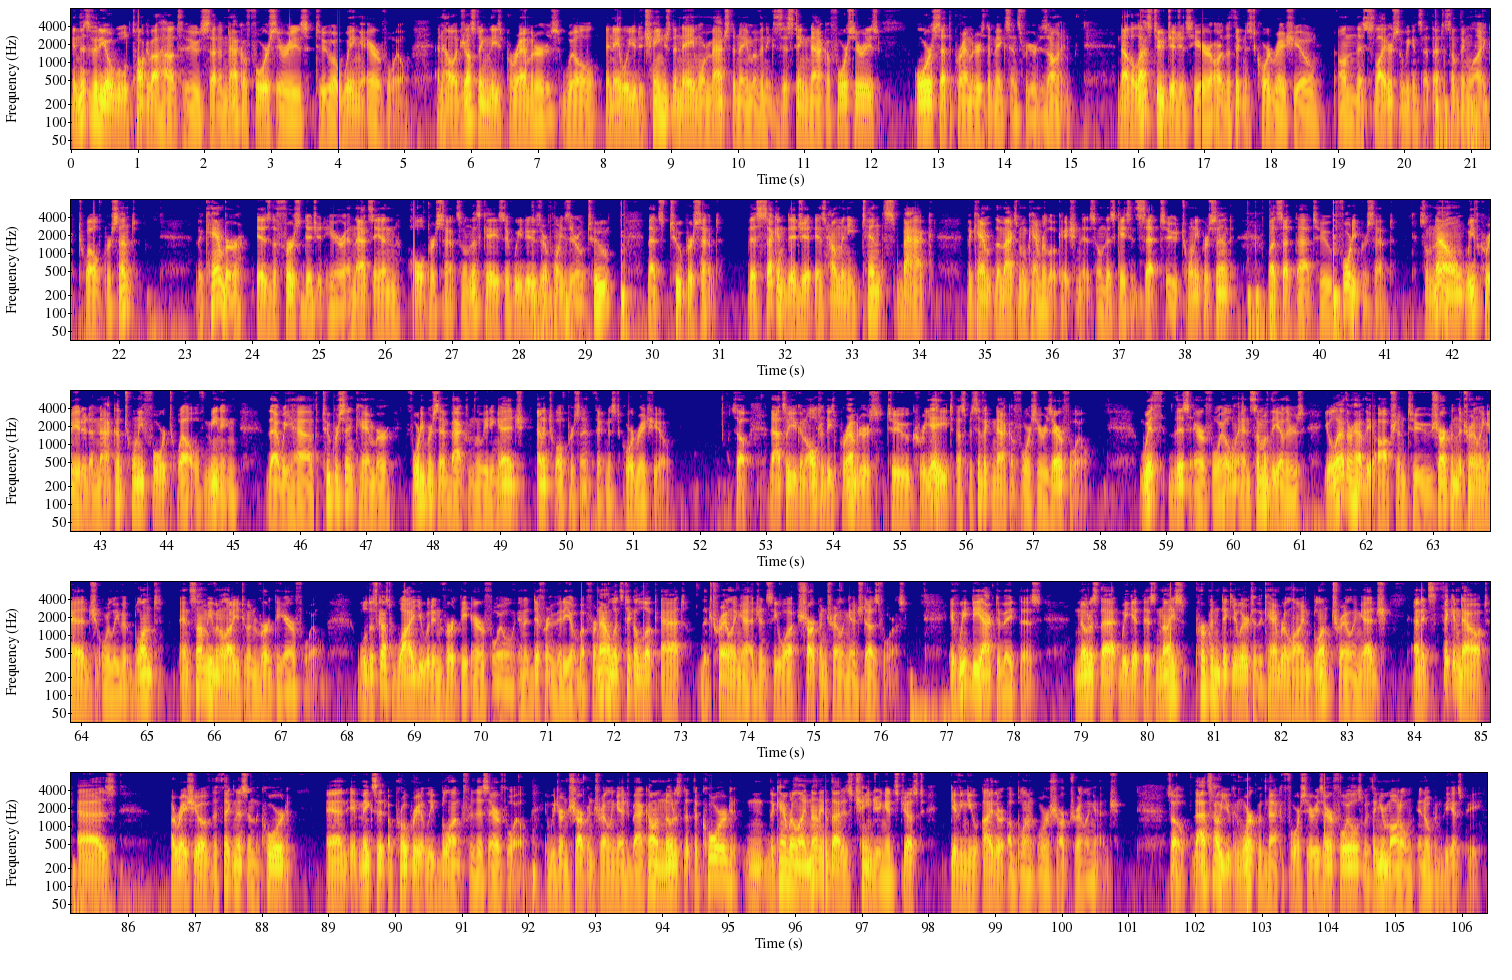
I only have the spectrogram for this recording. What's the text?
In this video, we'll talk about how to set a NACA 4 series to a wing airfoil and how adjusting these parameters will enable you to change the name or match the name of an existing NACA 4 series or set the parameters that make sense for your design. Now the last two digits here are the thickness to chord ratio on this slider, so we can set that to something like 12%. The camber is the first digit here, and that's in whole percent. So in this case, if we do 0.02, that's 2%. This second digit is how many tenths back the, cam the maximum camber location is. So in this case, it's set to 20%. Let's set that to 40%. So now we've created a NACA 2412, meaning that we have 2% camber, 40% back from the leading edge, and a 12% thickness to chord ratio. So that's how you can alter these parameters to create a specific NACA 4 series airfoil. With this airfoil and some of the others, you'll either have the option to sharpen the trailing edge or leave it blunt, and some even allow you to invert the airfoil. We'll discuss why you would invert the airfoil in a different video, but for now let's take a look at the trailing edge and see what sharpened trailing edge does for us. If we deactivate this, notice that we get this nice perpendicular to the camber line blunt trailing edge, and it's thickened out as a ratio of the thickness and the chord, and it makes it appropriately blunt for this airfoil. If we turn sharpen trailing edge back on, notice that the chord, the camber line, none of that is changing. It's just giving you either a blunt or a sharp trailing edge. So that's how you can work with NACA 4 series airfoils within your model in OpenVSP.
